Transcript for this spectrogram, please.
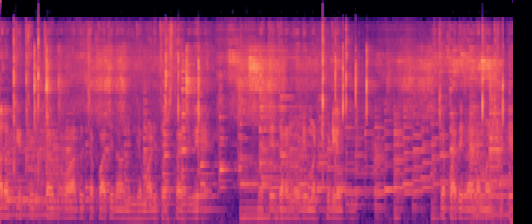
ಆರೋಗ್ಯಕ್ಕೆ ಉತ್ತಮವಾದ ಚಪಾತಿ ನಾವು ನಿಮಗೆ ಮಾಡಿ ತೋರಿಸ್ತಾ ಇದ್ದೀವಿ. ಮತ್ತು ಈ ಥರ ನೋಡಿ ಮಟ್ಬಿಡಿ ಚಪಾತಿಗಳೆಲ್ಲ ಮಡ್ಸ್ಬಿಟ್ಟು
